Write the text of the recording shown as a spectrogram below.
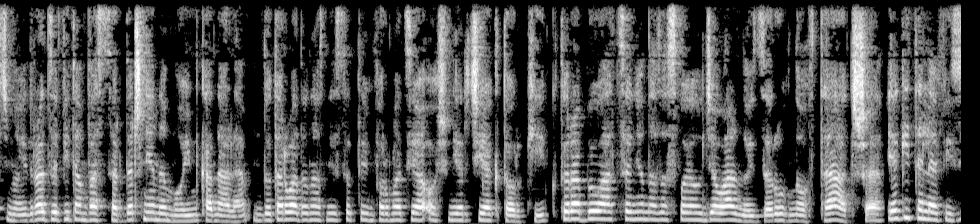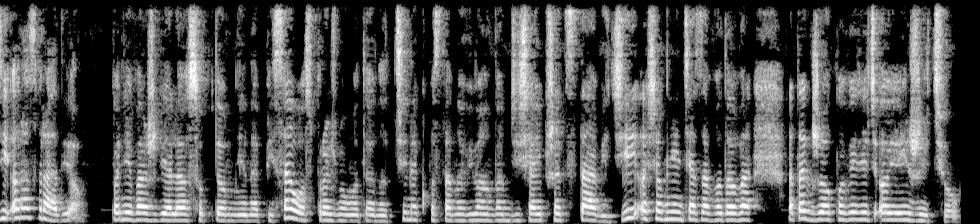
Cześć moi drodzy, witam Was serdecznie na moim kanale. Dotarła do nas niestety informacja o śmierci aktorki, która była ceniona za swoją działalność zarówno w teatrze, jak i telewizji oraz w radio. Ponieważ wiele osób do mnie napisało z prośbą o ten odcinek, postanowiłam Wam dzisiaj przedstawić jej osiągnięcia zawodowe, a także opowiedzieć o jej życiu.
